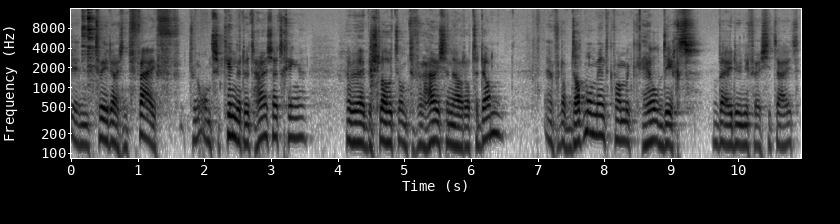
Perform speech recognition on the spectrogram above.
in 2005, toen onze kinderen het huis uitgingen, hebben wij besloten om te verhuizen naar Rotterdam. En vanaf dat moment kwam ik heel dicht bij de universiteit.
